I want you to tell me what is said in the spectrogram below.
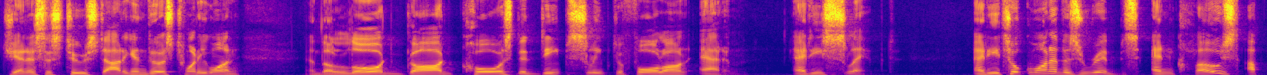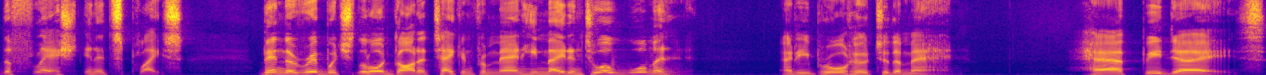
Genesis 2, starting in verse 21. And the Lord God caused a deep sleep to fall on Adam and he slept. And he took one of his ribs and closed up the flesh in its place. Then the rib which the Lord God had taken from man, he made into a woman, and he brought her to the man. Happy days.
